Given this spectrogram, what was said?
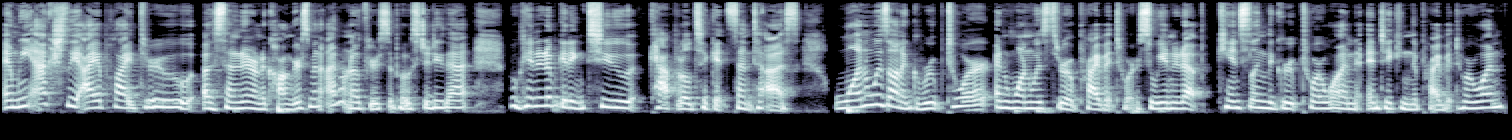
And we actually, I applied through a senator and a congressman. I don't know if you're supposed to do that, but we ended up getting two Capitol tickets sent to us. One was on a group tour and one was through a private tour. So we ended up canceling the group tour one and taking the private tour one.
